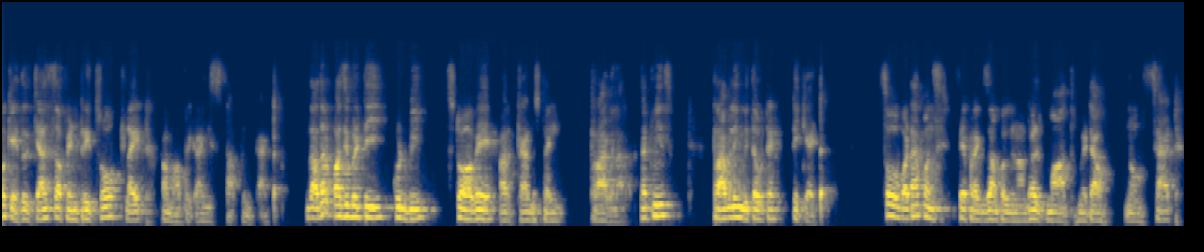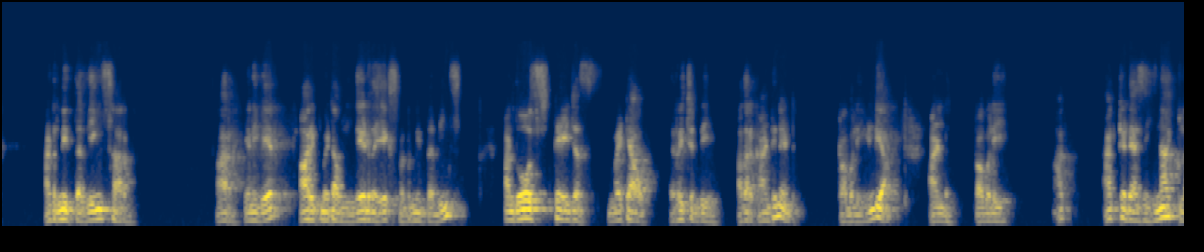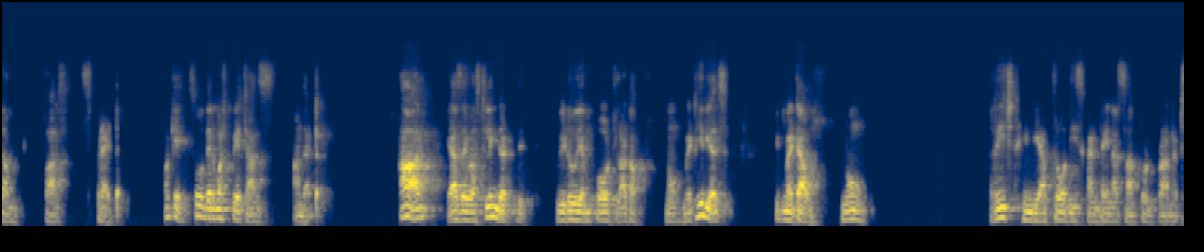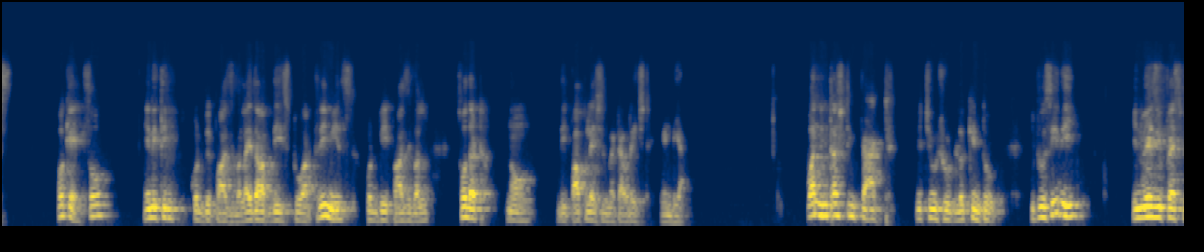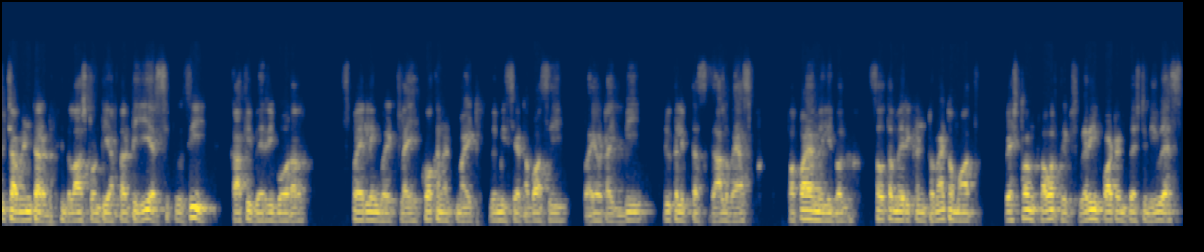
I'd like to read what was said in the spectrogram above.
Okay, the chance of entry through flight from Africa is stopping in fact. The other possibility could be stowaway or clandestine traveler. That means traveling without a ticket. So what happens, say for example, an adult moth might have you know, sat underneath the wings or, or anywhere, or it might have laid the eggs underneath the wings and those stages might have reached the other continent, probably India, and probably acted as a inoculum for spread. Okay, so there must be a chance on that. Or, as I was telling that we do import a lot of no materials, it might have no reached India through these containers or food products. Okay, so anything could be possible. Either of these two or three means could be possible so that no, the population might have reached India. One interesting fact which you should look into, if you see the invasive pests which have entered in the last 20 or 30 years, if you see coffee berry borer, spiraling whitefly, coconut mite, Bemisia tabaci, biotype B, eucalyptus gall wasp, papaya mealybug, South American tomato moth, western flower thrips, very important pest in the US,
